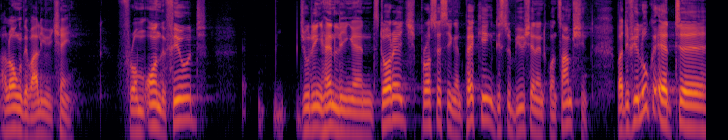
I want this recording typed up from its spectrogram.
along the value chain, from on the field, during handling and storage, processing and packing, distribution and consumption. But if you look at uh, uh,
